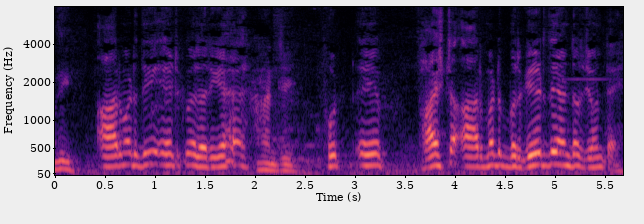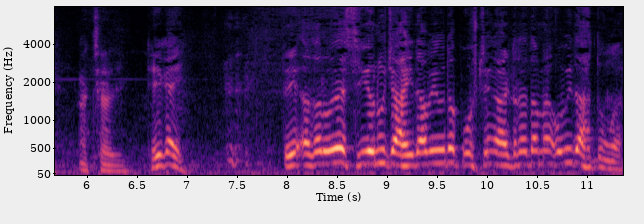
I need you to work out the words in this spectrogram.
ਦੀ। ਆਰਮਡ ਦੀ 8 ਕਵੈਲਰੀ ਹੈ ਹਾਂਜੀ ਫੁੱਟ ਇਹ ਫਸਟ ਆਰਮਡ ਬ੍ਰਿਗੇਡ ਦੇ ਅੰਡਰ ਯੂਨਿਟ ਹੈ ਅੱਛਾ ਜੀ ਠੀਕ ਹੈ ਜੀ ਤੇ ਅਗਰ ਉਹਦੇ ਸੀਓ ਨੂੰ ਚਾਹੀਦਾ ਵੀ ਉਹਦਾ ਪੋਸਟਿੰਗ ਆਰਡਰ ਹੈ ਤਾਂ ਮੈਂ ਉਹ ਵੀ ਦੱਸ ਦੂੰਗਾ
